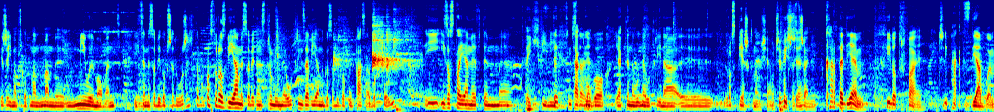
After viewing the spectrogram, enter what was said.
Jeżeli na przykład mam, mamy miły moment i chcemy sobie go przedłużyć, to po prostu rozwijamy sobie ten strumień neutrin, zawijamy go sobie wokół pasa albo szyi i, i zostajemy w, tym, e, w tej chwili W tak stanie. długo, jak te neu- neutrina y, rozpierzchną się po Oczywiście. przestrzeni. Carpe diem, chwilo trwaj, czyli pakt z diabłem,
